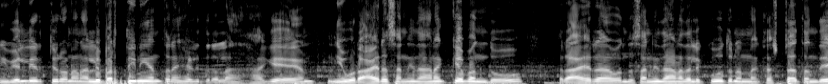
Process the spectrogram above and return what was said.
ನೀವು ಎಲ್ಲಿರ್ತೀರೋ ನಾನು ಅಲ್ಲಿ ಬರ್ತೀನಿ ಅಂತಲೇ ಹೇಳಿದ್ರಲ್ಲ. ಹಾಗೆ ನೀವು ರಾಯರ ಸನ್ನಿಧಾನಕ್ಕೆ ಬಂದು, ರಾಯರ ಒಂದು ಸನ್ನಿಧಾನದಲ್ಲಿ ಕೂತು ನನ್ನ ಕಷ್ಟ ತಂದೆ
